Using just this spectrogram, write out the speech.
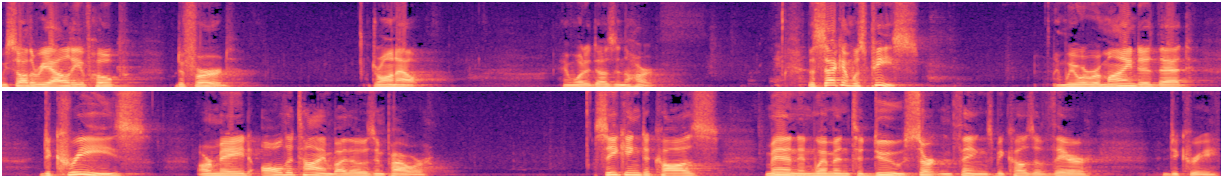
We saw the reality of hope deferred, drawn out, and what it does in the heart. The second was peace. And we were reminded that decrees are made all the time by those in power, seeking to cause men and women to do certain things because of their decree,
